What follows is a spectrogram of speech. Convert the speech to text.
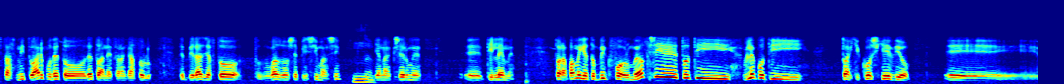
σταθμοί του Άρη που δεν το, δεν το ανέφεραν καθόλου. Δεν πειράζει αυτό, το βάζω ως επισήμανση Ναι. για να ξέρουμε ε, τι λέμε. Τώρα πάμε για το Big Four. Με όθησε το ότι βλέπω ότι το αρχικό σχέδιο ε,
